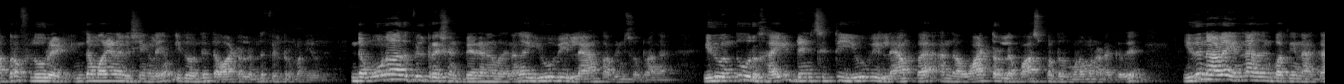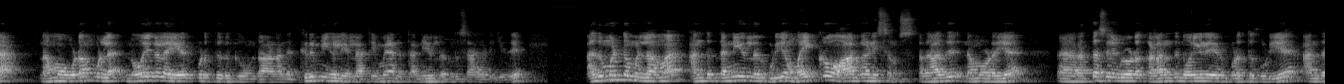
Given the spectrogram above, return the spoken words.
அப்புறம் ஃப்ளூரைடு இந்த மாதிரியான விஷயங்களையும் இது வந்து இந்த வாட்டர்லேருந்து ஃபில்டர் பண்ணிடுது. இந்த மூணாவது ஃபில்ட்ரேஷன் பேர் என்ன பார்த்தீங்கன்னா யூவி லேம்ப் அப்படின்னு சொல்கிறாங்க இது வந்து ஒரு ஹை டென்சிட்டி யூவி லேம்பை அந்த வாட்டரில் பாஸ் பண்ணுறது மூலமாக நடக்குது. இதனால என்ன ஆகுதுன்னு பார்த்தீங்கன்னாக்கா நம்ம உடம்புல நோய்களை ஏற்படுத்துறதுக்கு உண்டான அந்த கிருமிகள் எல்லாத்தையுமே அந்த தண்ணீர்ல இருந்து சாகடிக்குது. அது மட்டும் இல்லாம அந்த தண்ணீர்ல இருக்கக்கூடிய மைக்ரோ ஆர்கானிசம்ஸ் அதாவது நம்மளுடைய ரத்த செல்களோட கலந்து நோய்களை ஏற்படுத்தக்கூடிய அந்த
